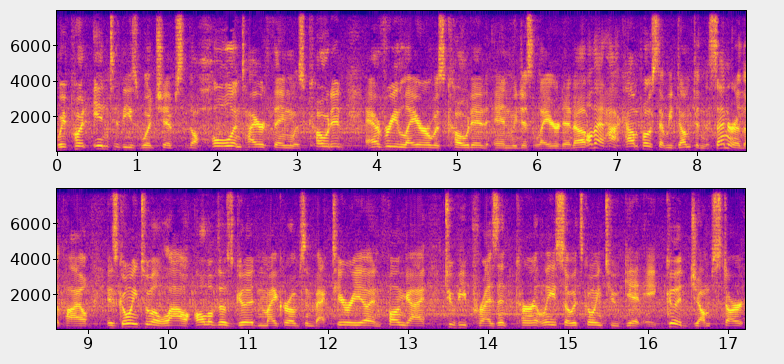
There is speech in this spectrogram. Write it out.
we put into these wood chips. The whole entire thing was coated, every layer was coated, and we just layered it up. All that hot compost that we dumped in the center of the pile is going to allow all of those good micro microbes and bacteria and fungi to be present currently so it's going to get a good jump start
